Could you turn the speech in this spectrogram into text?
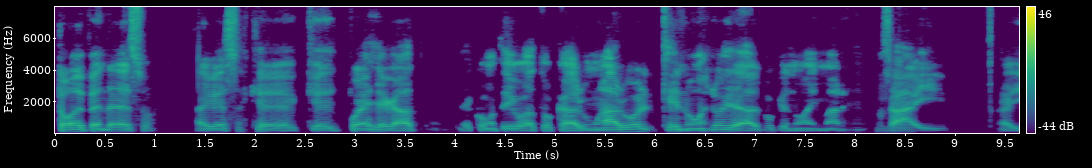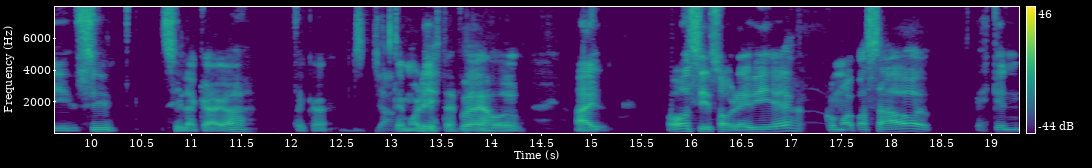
Todo depende de eso. Hay veces que, que puedes llegar, como te digo, a tocar un árbol que no es lo ideal porque no hay margen. O sea, ahí, ahí sí, si la cagas, te, te moriste, pues. O, o si sobrevives, como ha pasado, es que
